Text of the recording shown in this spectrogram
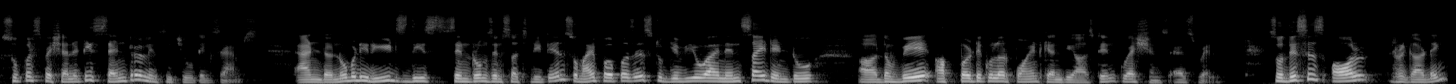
super specialty central institute exams. And uh, nobody reads these syndromes in such detail. So my purpose is to give you an insight into uh, the way a particular point can be asked in questions as well. So this is all regarding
